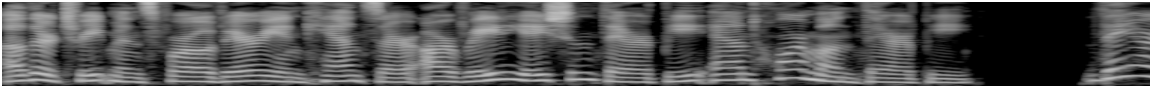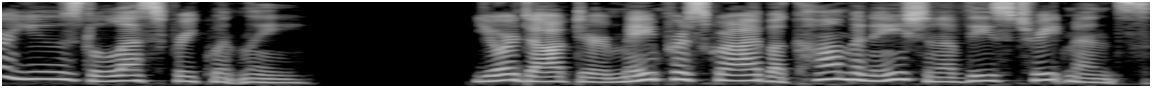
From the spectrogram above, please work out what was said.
Other treatments for ovarian cancer are radiation therapy and hormone therapy, they are used less frequently. Your doctor may prescribe a combination of these treatments.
